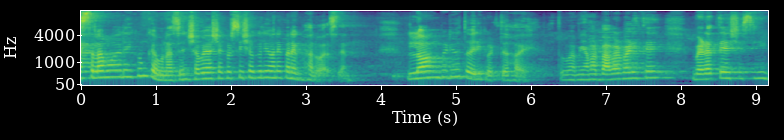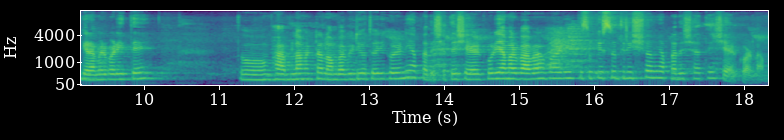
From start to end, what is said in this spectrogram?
আসসালামু আলাইকুম, কেমন আছেন? সবাই আশা করছি সকলেই অনেক অনেক ভালো আছেন। লং ভিডিও তৈরি করতে হয়। তো আমি আমার বাবার বাড়িতে বেড়াতে এসেছি, গ্রামের বাড়িতে। তো ভাবলাম একটা লম্বা ভিডিও তৈরি করে নিয়ে আপনাদের সাথে শেয়ার করি। আমার বাবার বাড়ির কিছু কিছু দৃশ্য আমি আপনাদের সাথে শেয়ার করলাম।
